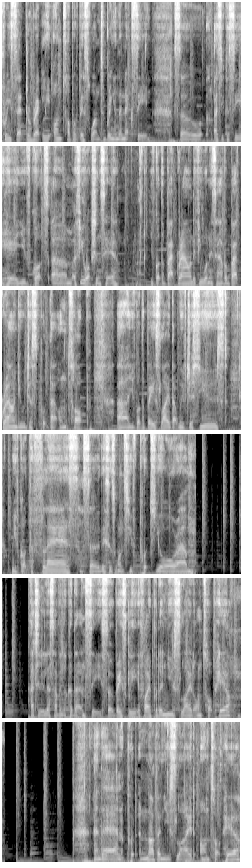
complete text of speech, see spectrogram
preset directly on top of this one to bring in the next scene. So as you can see here you've got um, a few options here. You've got the background. If you wanted to have a background you would just put that on top. Uh, you've got the base slide that we've just used. We've got the flares. So this is once you've put your um, actually let's have a look at that and see. So basically if I put a new slide on top here and then put another new slide on top here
